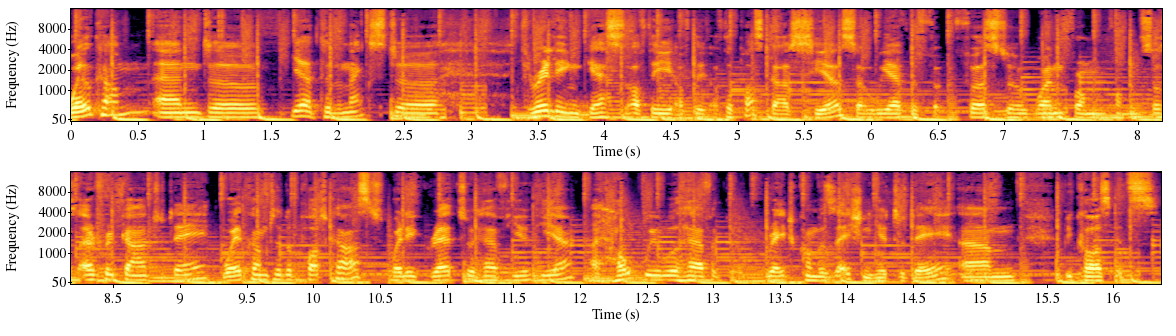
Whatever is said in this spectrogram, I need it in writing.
Welcome and uh, yeah to the next uh, thrilling guest of the of the of the podcast here. So we have the f- first uh, one from from south africa today. Welcome to the podcast. Really great to have you here. I hope we will have a great conversation here today um, because it's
